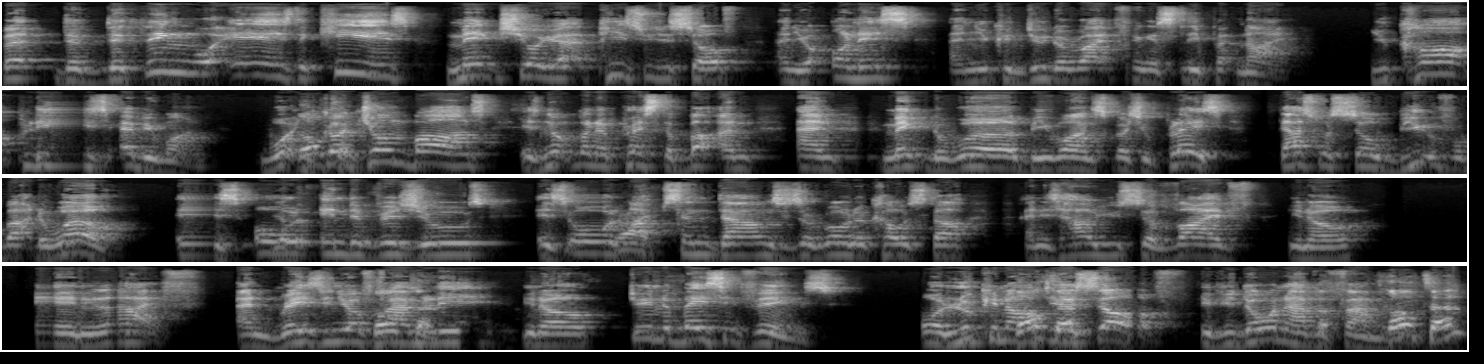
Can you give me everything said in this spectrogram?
But the, the thing what is, the key is make sure you're at peace with yourself and you're honest and you can do the right thing and sleep at night. You can't please everyone. What got John Barnes is not going to press the button and make the world be one special place. That's what's so beautiful about the world. It's all yep. individuals, it's all right. ups and downs, it's a roller coaster, and it's how you survive, you know, in life. And raising your family, you know, doing the basic things or looking after Dalton. yourself if you don't want to have a family. Dalton.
